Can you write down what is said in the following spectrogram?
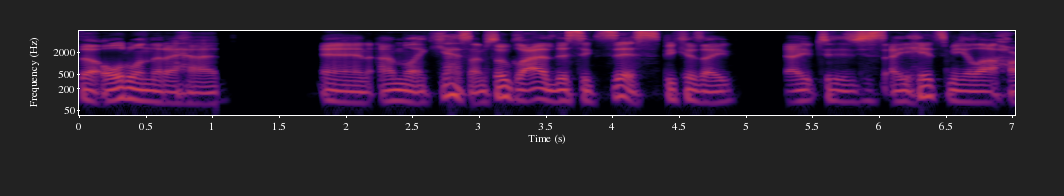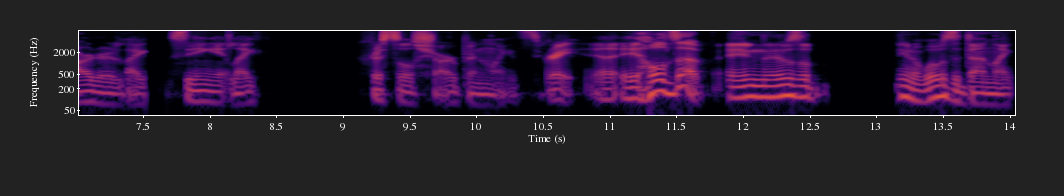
the old one that I had, and I'm like, yes, I'm so glad this exists because I, I just it hits me a lot harder like seeing it like crystal sharp and like it's great. Uh, it holds up, and it was a you know, what was it done like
